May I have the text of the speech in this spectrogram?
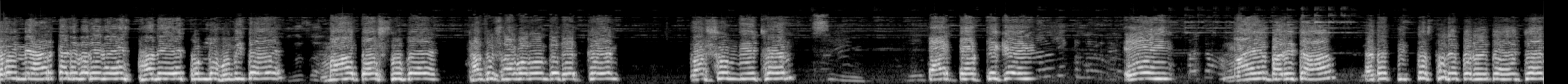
এই মেহার কালীবাড়ির এই স্থানে, এই পুণ্যভূমিতে মা দশ রূপে ঠাকুর সর্বানন্দ দেবকে দর্শন দিয়েছেন। তারপর থেকেই এই মায়ের বাড়িটা একটা তীর্থস্থানে পরিণত হয়েছেন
